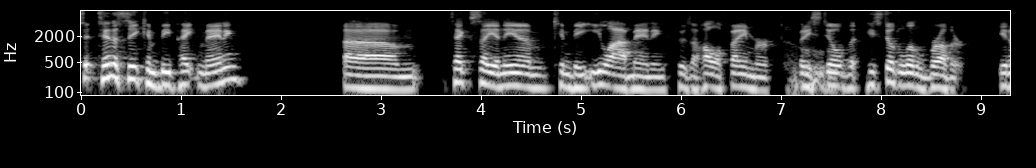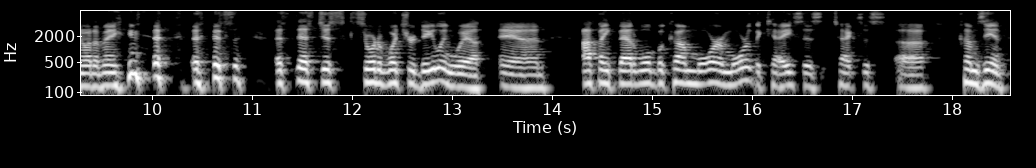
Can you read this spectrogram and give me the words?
T- Tennessee can be Peyton Manning. Um, Texas A&M can be Eli Manning, who's a Hall of Famer, but he's still the, he's still the little brother. You know what I mean? it's, that's, that's just sort of what you're dealing with, and I think that will become more and more the case as Texas uh, comes in.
